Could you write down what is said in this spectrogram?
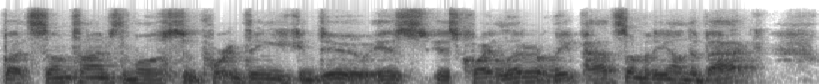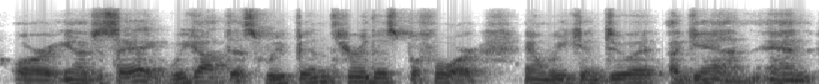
But sometimes the most important thing you can do is is quite literally pat somebody on the back or you know just say hey we got this we've been through this before and we can do it again and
